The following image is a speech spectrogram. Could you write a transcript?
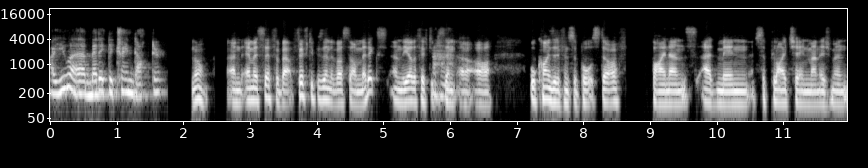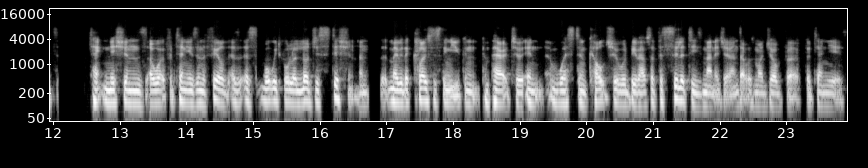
Are you a medically trained doctor? No. And MSF, about 50% of us are medics, and the other 50% uh-huh. are, are all kinds of different support staff finance, admin, supply chain management, technicians. I worked for 10 years in the field as, as, what we'd call a logistician. And maybe the closest thing you can compare it to in Western culture would be perhaps a facilities manager. And that was my job for, for 10 years.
